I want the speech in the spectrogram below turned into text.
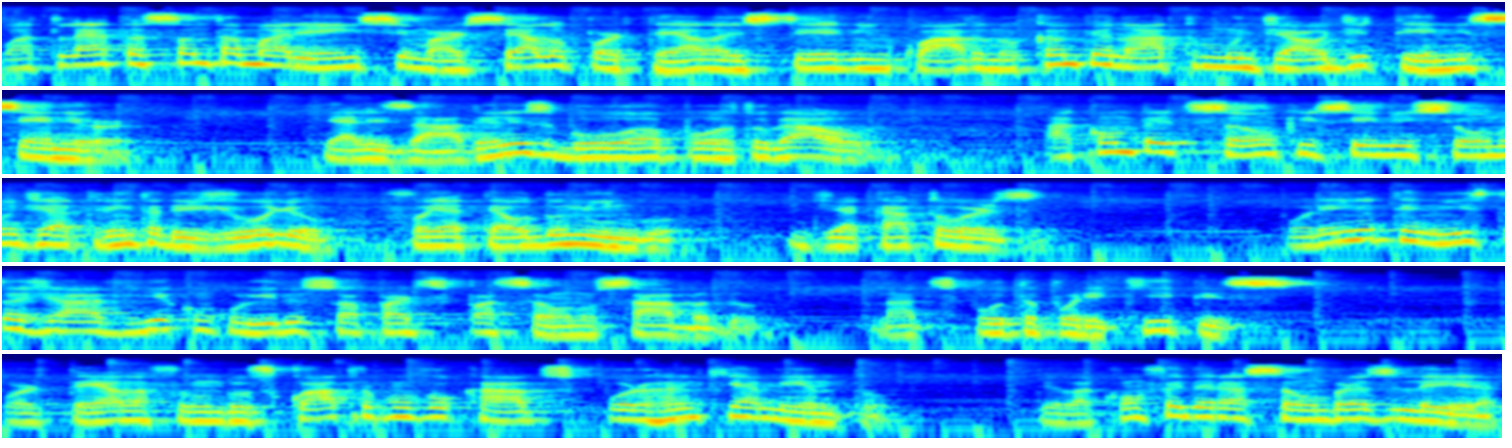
O atleta santamariense Marcelo Portela esteve em quadro no Campeonato Mundial de Tênis Sênior, realizado em Lisboa, Portugal. A competição, que se iniciou no dia 30 de julho, foi até o domingo, dia 14. Porém, o tenista já havia concluído sua participação no sábado. Na disputa por equipes, Portela foi um dos quatro convocados por ranqueamento pela Confederação Brasileira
